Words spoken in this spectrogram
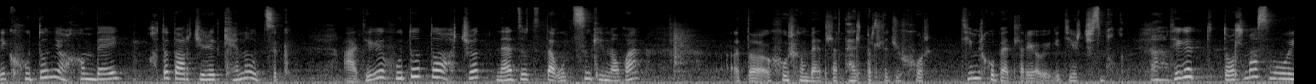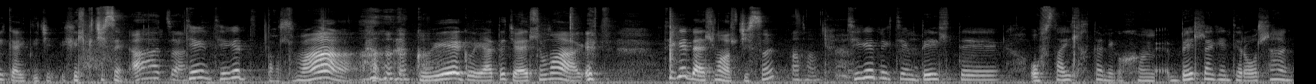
Нэг хөдөөний охин бай, хотод орж ирээд кино үзэг. А тэгээ хөдөөдөө очиод найзуудтай үзсэн киногаа одоо хөөрхөн байдлаар тайлбарлаж өгөхөөр тиймэрхүү байдлаар явъя гэж ярьжсэн байхгүй. Тэгээд дулмаас movie guide гэж эхэлэх гэжсэн. Аа за. Тийм тэгээд дулмаа. Гүй гүй ядаж альмаа гэд. Тэгээд альмаа олж исэн. Тэгээд нэг тийм дээлтэй, ус аялахтай нэг охин Беллагийн тэр улаан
